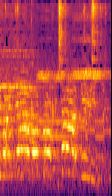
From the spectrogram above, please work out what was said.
Ivanhava Cortades!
